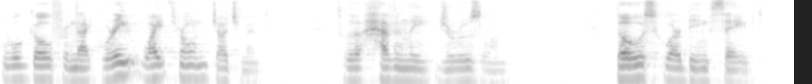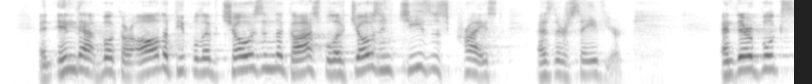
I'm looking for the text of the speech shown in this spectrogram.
who will go from that great white throne judgment to the heavenly Jerusalem, those who are being saved. And in that book are all the people who have chosen the gospel, have chosen Jesus Christ as their Savior. And their books,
